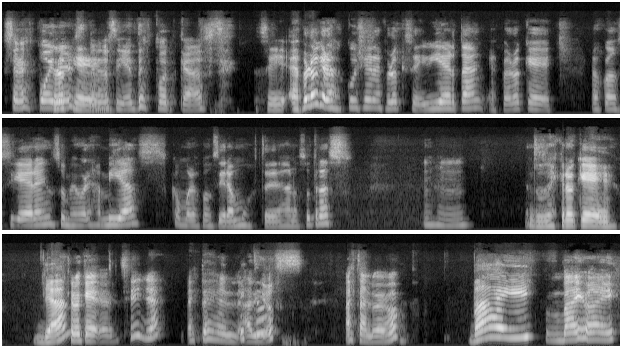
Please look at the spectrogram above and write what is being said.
cero spoilers que- de los siguientes podcasts. Sí, espero que nos escuchen, espero que se diviertan, espero que nos consideren sus mejores amigas, como los consideramos ustedes a nosotras. Ujú. Entonces creo que ¿Ya? Creo que sí, ya. Este es el adiós. Hasta luego. Bye. Bye, bye.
